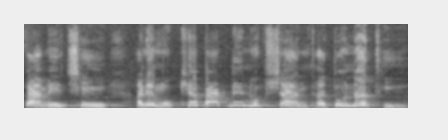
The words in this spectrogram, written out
પામે છે અને મુખ્ય પાકને નુકસાન થતું નથી.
